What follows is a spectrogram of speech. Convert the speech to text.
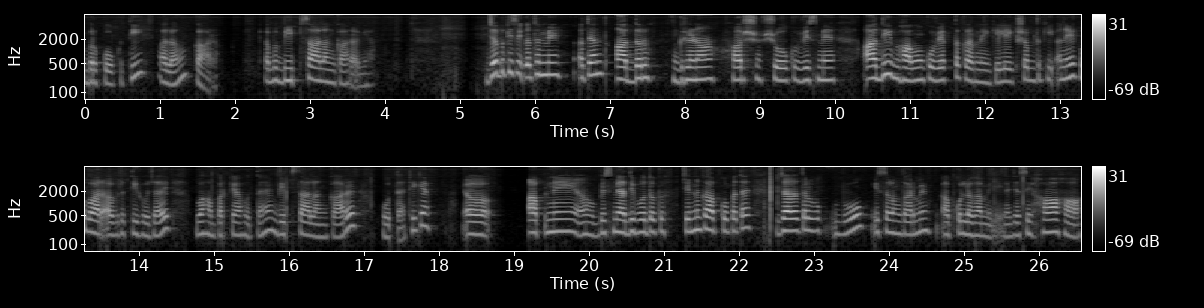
बरकोक्ति अलंकार। अब बीपसा अलंकार आ गया। जब किसी कथन में अत्यंत आदर घृणा हर्ष शोक विस्मय आदि भावों को व्यक्त करने के लिए एक शब्द की अनेक बार आवृत्ति हो जाए वहाँ पर क्या होता है? विप्सा अलंकार होता है ठीक है? आपने विस्मय आदि बोधक चिन्ह का आपको पता है, ज़्यादातर वो वो इस अलंकार में आपको लगा मिलेगा। जैसे हा हा,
